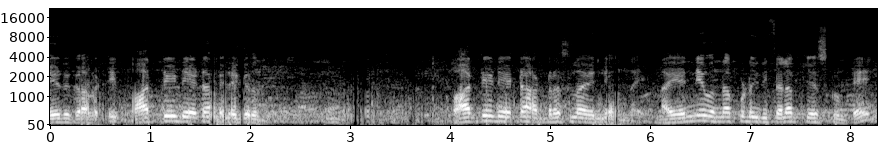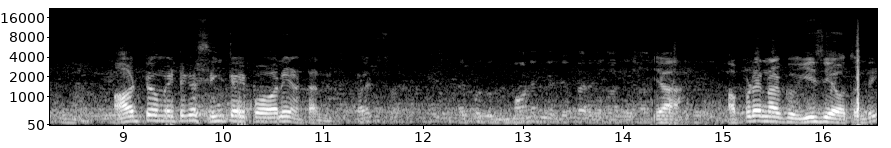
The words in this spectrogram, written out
లేదు కాబట్టి పార్టీ డేటా మీ దగ్గర ఉంది. పార్టీ డేటా అడ్రస్లో అవన్నీ ఉన్నాయి. అవన్నీ ఉన్నప్పుడు ఇది ఫిలప్ చేసుకుంటే ఆటోమేటిక్గా సింక్ అయిపోవాలి అంటాను నేను. యా అప్పుడే నాకు ఈజీ అవుతుంది.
